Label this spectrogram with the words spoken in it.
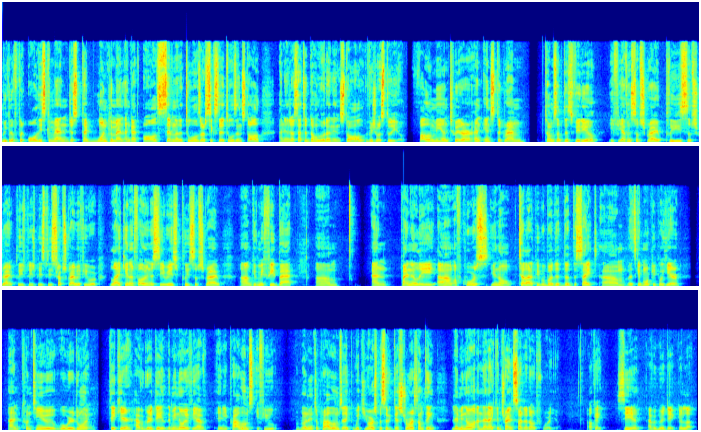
we could have put all these command, just type one command and got all seven of the tools or six of the tools installed, and then just had to download and install Visual Studio. Follow me on Twitter and Instagram. Thumbs up this video. If you haven't subscribed, please subscribe. Please, please, please, please subscribe. If you are liking and following the series, please subscribe. Um, give me feedback. Um, and finally, um, of course, you know, tell other people about the, the, the site. Um, let's get more people here and continue what we're doing. Take care. Have a great day. Let me know if you have any problems. If you run into problems like with your specific distro or something, let me know and then I can try and sort that out for you. Okay. See you. Have a great day. Good luck.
